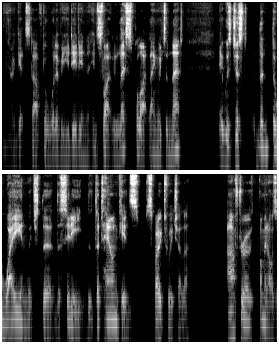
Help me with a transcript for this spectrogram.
you know, get stuffed or whatever you did in in slightly less polite language than that. It was just the the way in which the the city the, the town kids spoke to each other. After a, I mean, I was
